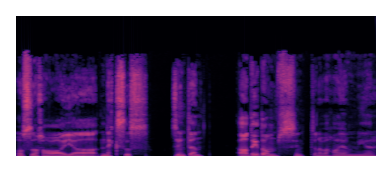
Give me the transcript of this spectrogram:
och så har jag Nexus-synten. Ja, det är de syntarna. Vad har jag mer?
